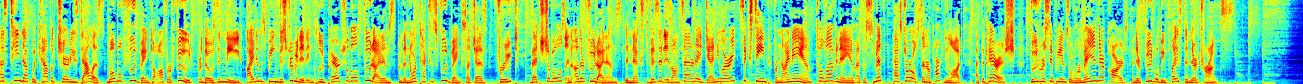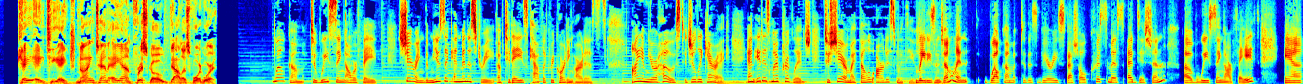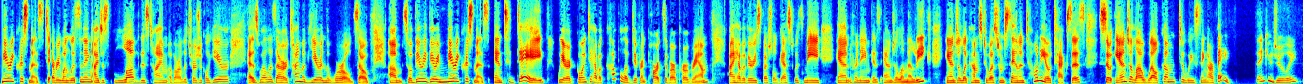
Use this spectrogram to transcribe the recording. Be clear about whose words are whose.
Speaker 1: has teamed up with Catholic Charities Dallas Mobile Food Bank to offer food for those in need. Items being distributed include perishable food items from the North Texas Food Bank, such as fruit, vegetables, and other food items. The next visit is on Saturday, January 16th from 9 a.m. to 11 a.m. at the Smith Pastoral Center parking lot at the parish. Food recipients will remain in their cars and their food will be placed in their trunks.
Speaker 2: KATH 910 AM, Frisco, Dallas, Fort Worth.
Speaker 3: Welcome to We Sing Our Faith, sharing the music and ministry of today's Catholic recording artists. I am your host, Julie Carrick, and it is my privilege to share my fellow artists with you. Ladies and gentlemen, welcome to this very special Christmas edition of We Sing Our Faith. And Merry Christmas to everyone listening. I just love this time of our liturgical year as well as our time of year in the world. So, um, so a very, very Merry Christmas. And today we are going to have a couple of different parts of our program. I have a very special guest with me, and her name is Angela Malik. Angela comes to us from San Antonio, Texas. So, Angela, welcome to We Sing Our Faith.
Speaker 4: Thank you, Julie.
